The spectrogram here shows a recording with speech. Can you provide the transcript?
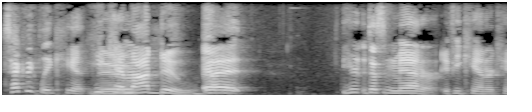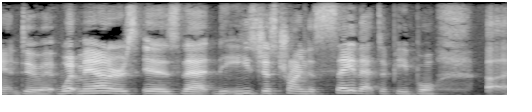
technically can't. He do, cannot do. But here it doesn't matter if he can or can't do it. What matters is that he's just trying to say that to people uh,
